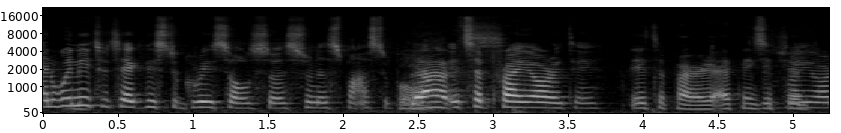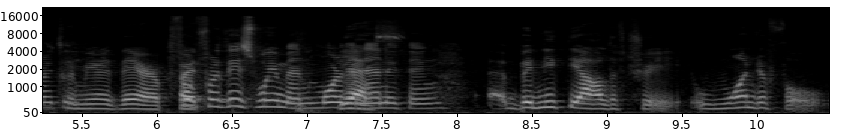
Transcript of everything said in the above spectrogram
And we need to take this to Greece also as soon as possible. That's- It's a priority it's a priority. I think It's it should priority. premiere there. for, But for these women more Yes. than anything. uh, beneath the olive tree, wonderful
